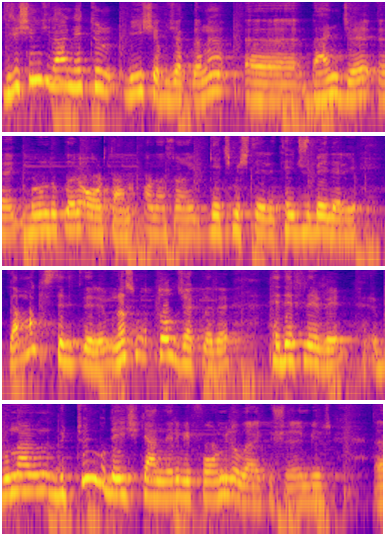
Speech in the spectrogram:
Girişimciler ne tür bir iş yapacaklarını e, bence e, bulundukları ortam, ondan sonra geçmişleri, tecrübeleri, yapmak istedikleri, nasıl mutlu olacakları, hedefleri, bunların bütün bu değişkenleri bir formül olarak düşünelim, bir e,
